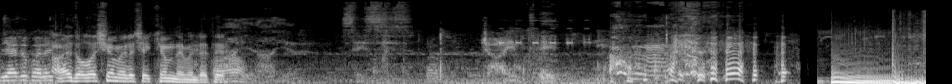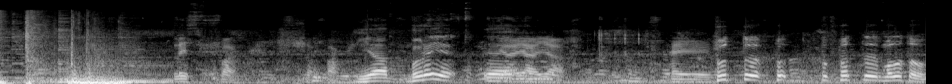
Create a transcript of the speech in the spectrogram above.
Bir yerde paylaş. Ay dolaşıyorum öyle çekiyorum de milleti. Let's fuck. Şafak. Ya burayı e, Ya ya ya. Hey. put the put, put, put the molotov.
